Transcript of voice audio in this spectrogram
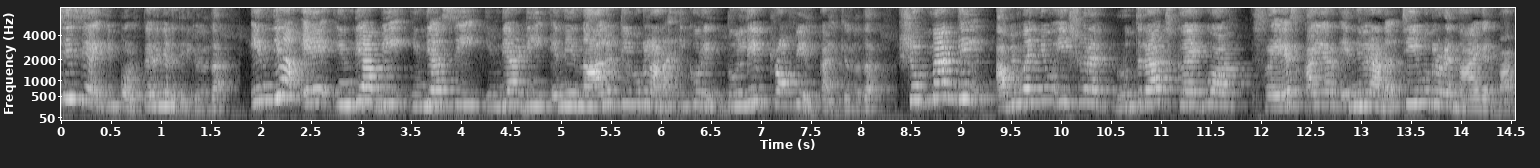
സി സി ഐ ഇപ്പോൾ തിരഞ്ഞെടുത്തിരിക്കുന്നത്. India A India B India C India D എന്നീ നാല് ടീമുകളാണ് ഇക്കുറി ദുലീപ് ട്രോഫിയിൽ കളിക്കുന്നത്. ശുഭ്മാൻ ഗിൽ അഭിമന്യു ഈശ്വരൻ രുദ്രാജ് ഗൈക്വാഡ് ശ്രേയസ് അയ്യർ എന്നിവരാണ് ടീമുകളുടെ നായകന്മാർ.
